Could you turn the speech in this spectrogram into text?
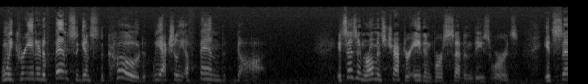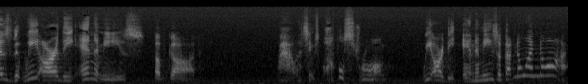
When we create an offense against the code, we actually offend God. It says in Romans chapter 8 and verse 7 these words it says that we are the enemies of God. Wow, that seems awful strong. We are the enemies of God. No, I'm not.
